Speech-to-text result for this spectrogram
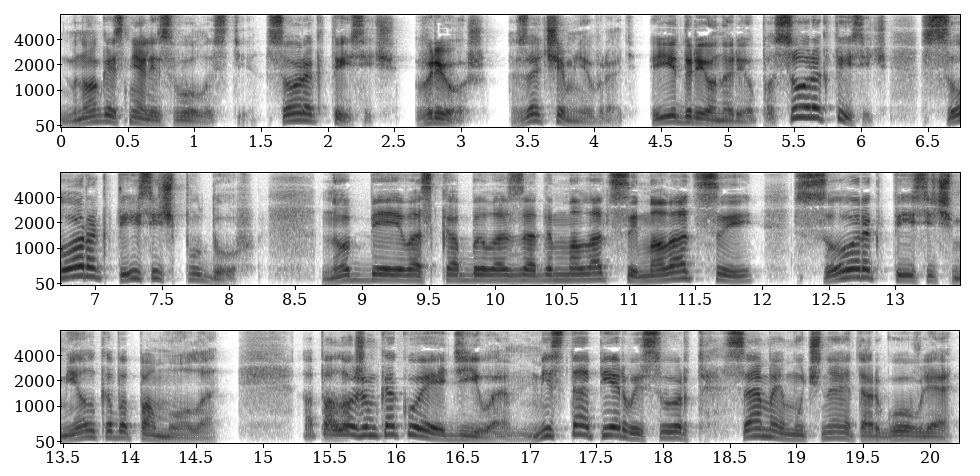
Много сняли с волости? Сорок тысяч. Врешь. Зачем мне врать? Ядрена репа. Сорок тысяч. Сорок тысяч пудов. Но бей вас, кобыла задом, молодцы, молодцы. Сорок тысяч мелкого помола. А положим, какое диво. Места первый сорт, самая мучная торговля.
